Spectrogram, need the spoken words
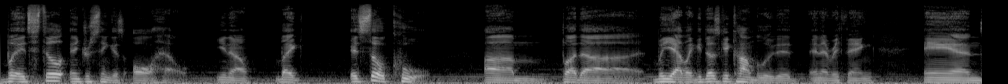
But it's still interesting as all hell you know? Like it's still cool. Um but uh but yeah like it does get convoluted and everything. And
